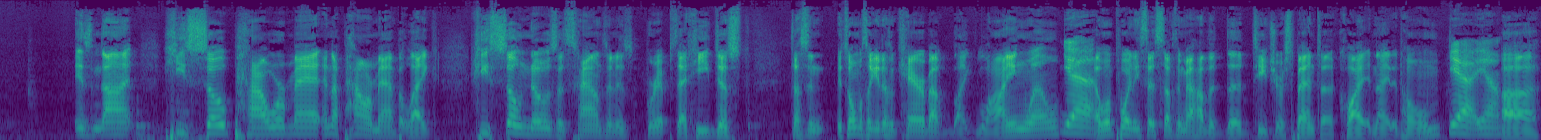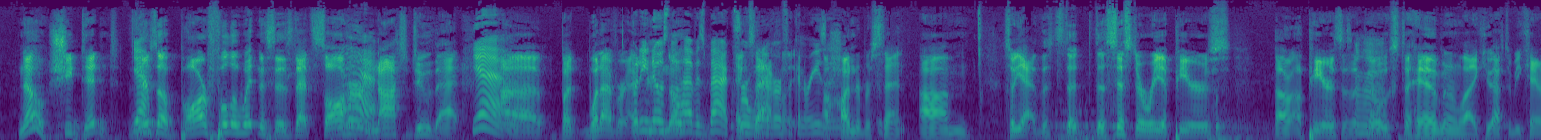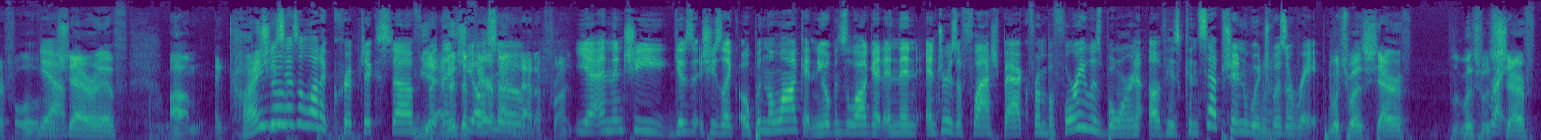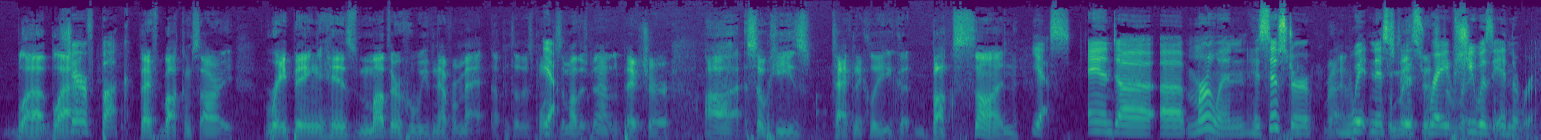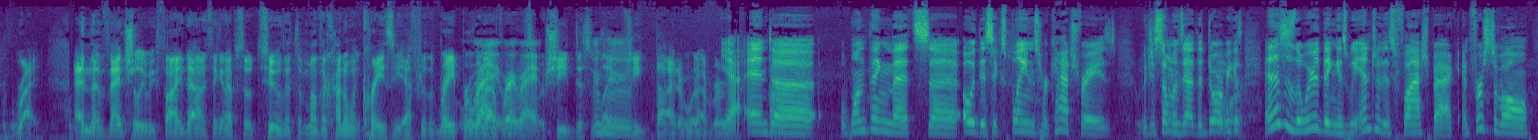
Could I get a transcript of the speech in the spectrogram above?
is not. He's so power mad, and not power mad, but like he so knows his sounds and his grips that he just doesn't. It's almost like he doesn't care about like lying well. Yeah. At one point, he says something about how the, the teacher spent a quiet night at home. Yeah, yeah. Uh, no, she didn't. Yeah. There's a bar full of witnesses that saw Yeah. her not do that. Yeah. Uh, but whatever. But he knows they'll have his back for whatever fucking reason. hundred percent. Um. So yeah, the, the the sister reappears. Uh, appears as a ghost to him, and like you have to be careful of Mm-hmm. Yeah. the sheriff, um, and kind of. she of says a lot of cryptic stuff. Yeah, but then there's a she fair also, amount of that up front. Yeah, and then she gives it. She's like, "Open the locket," and he opens the locket, and then enters a flashback from before he was born of his conception, which Right. was a rape. which was sheriff, which was Right. sheriff uh, Black, Sheriff Buck. Sheriff Buck. I'm sorry, raping his mother, who we've never met up until this point. Yeah. The mother's been out of the picture, uh, so he's technically Buck's son. Yes, and uh, uh, Merlyn, his sister, Right. witnessed, Witnessed this rape. rape. She was in the room. Right. And then eventually we find out, I think in episode two, that the mother kind of went crazy after the rape or Right, whatever. right, right. Where she dis- like she died or whatever. Yeah, and uh, one thing that's uh, oh, this explains her catchphrase, which, is "Someone's at the door." Because, and this is the weird thing is we enter this flashback, and first of all,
